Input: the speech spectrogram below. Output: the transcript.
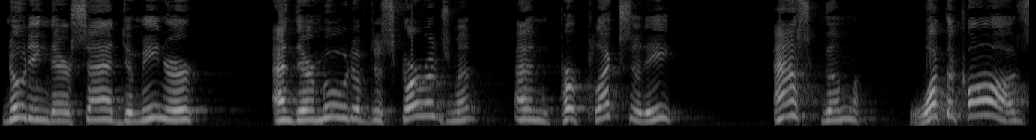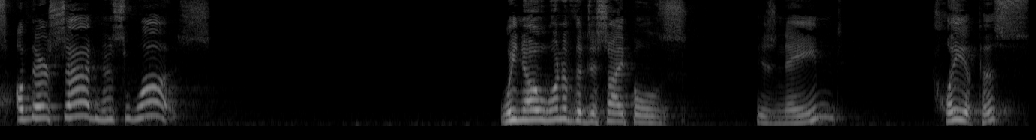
noting their sad demeanor and their mood of discouragement and perplexity, asked them what the cause of their sadness was. We know one of the disciples is named Cleopas,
